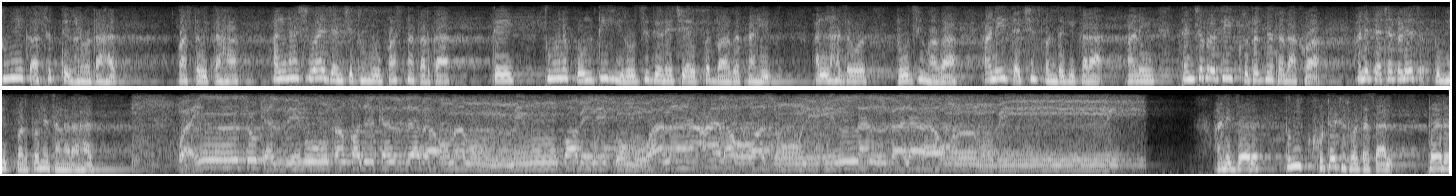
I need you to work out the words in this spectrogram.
तुम्ही एक असत्य घडवत आहात वास्तविकत अल्लाशिवाय ज्यांची तुम्ही उपासना करता ते तुम्हाला कोणतीही रोजी देण्याची ऐपत बाळगत नाहीत. अल्लाजवळ रोजी मागा आणि त्याचीच बंदगी करा आणि त्यांच्याप्रती कृतज्ञता दाखवा आणि त्याच्याकडेच तुम्ही परतवले जाणार आहात. आणि जर तुम्ही खोटे ठरवत असाल तर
